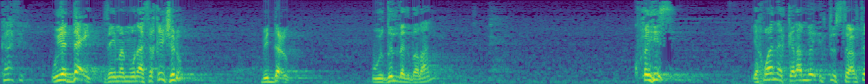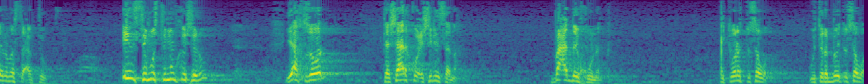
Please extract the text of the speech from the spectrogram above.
كافر ويدعي زي ما المنافقين شنو؟ بيدعوا. ويضلك ضلال. كويس؟ يا اخوانا الكلام ده أنتوا استوعبتوه ولا ما استوعبتوه؟ انسي مسلم ممكن شنو؟ يا اخ زول تشاركوا عشرين سنة. بعد يخونك. اتولدتوا سوا وتربيتوا سوا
